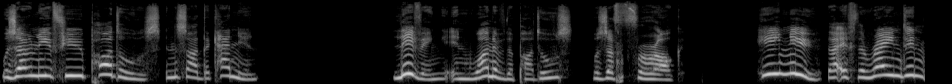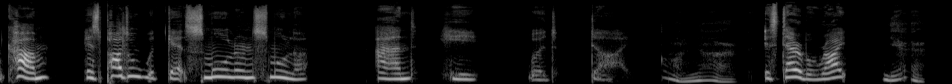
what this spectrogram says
was only a few puddles inside the canyon. Living in one of the puddles was a frog. He knew that if the rain didn't come, his puddle would get smaller and smaller, and he would die. Oh, no. It's terrible, right? Yeah.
